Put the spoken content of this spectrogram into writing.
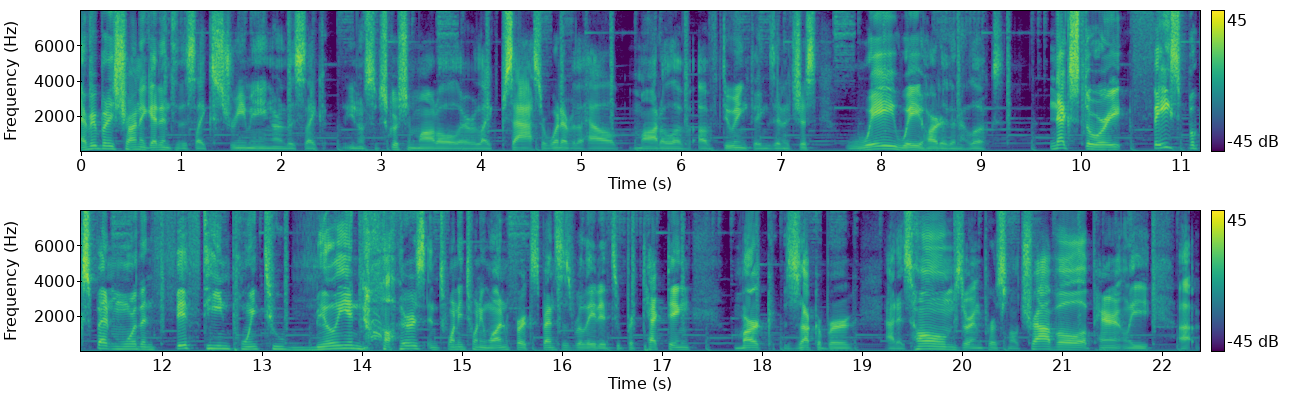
everybody's trying to get into this like streaming or this like you know subscription model or like SaaS or whatever the hell model of of doing things, and it's just way way harder than it looks. Next story Facebook spent more than $15.2 million in 2021 for expenses related to protecting Mark Zuckerberg at his homes during personal travel, apparently, uh,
